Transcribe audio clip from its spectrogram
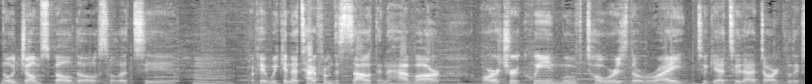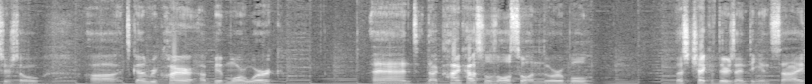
no jump spell though, so let's see. Hmm. Okay, we can attack from the south and have our Archer Queen move towards the right to get to that Dark Elixir, so uh, it's gonna require a bit more work. And that Clan Castle is also unlurable. Let's check if there's anything inside.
